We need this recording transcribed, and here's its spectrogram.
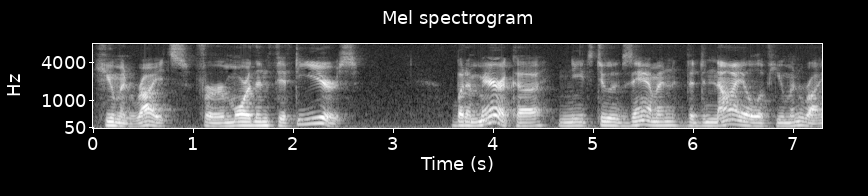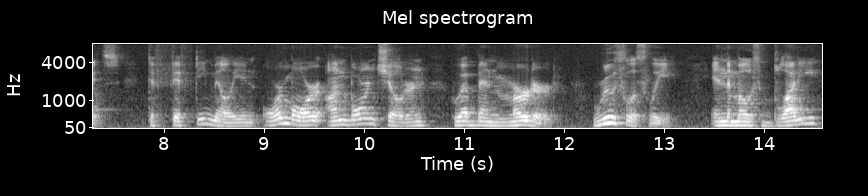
human rights for more than 50 years. But America needs to examine the denial of human rights to 50 million or more unborn children who have been murdered ruthlessly in the most bloody,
